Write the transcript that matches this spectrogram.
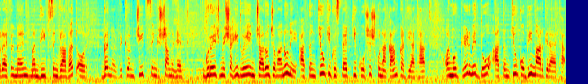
rifleman Mandeep Singh Rawat और गनर विक्रमजीत सिंह शामिल हैं। गुरेज में शहीद हुए इन चारों जवानों ने आतंकियों की घुसपैठ की कोशिश को नाकाम कर दिया था और मुठभेड़ में दो आतंकियों को भी मार गिराया था।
